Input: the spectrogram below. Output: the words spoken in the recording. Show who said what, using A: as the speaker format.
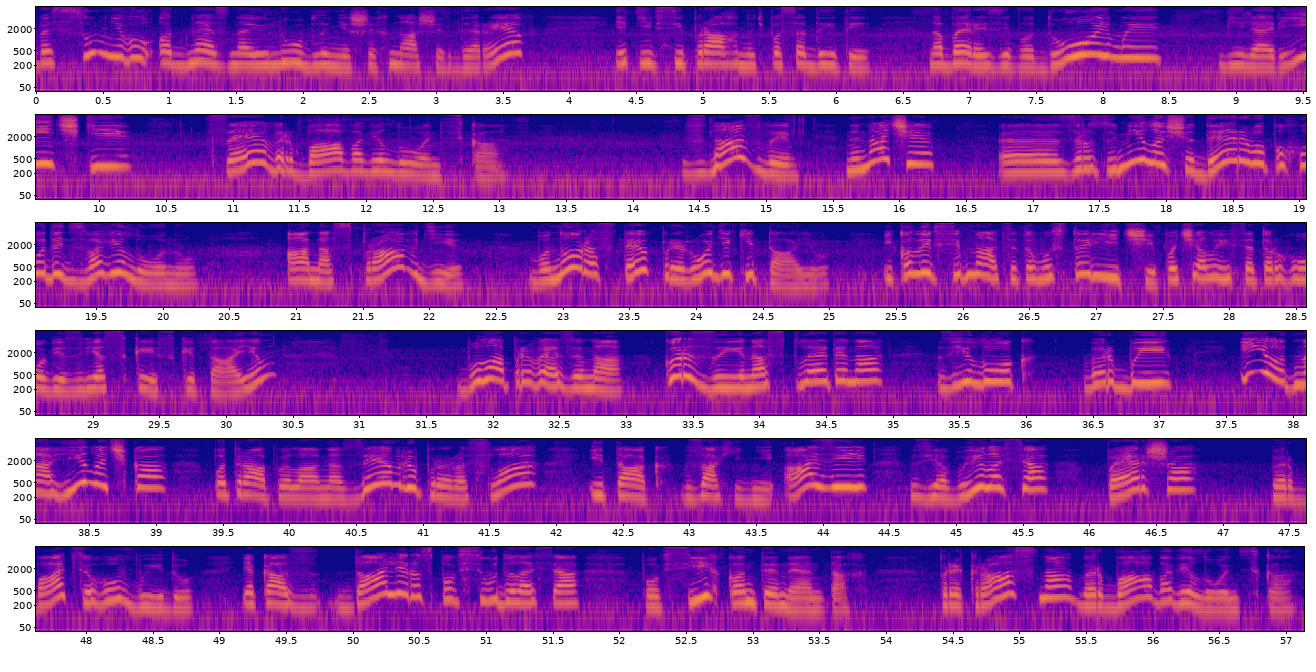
A: Без сумніву, одне з найулюбленіших наших дерев, які всі прагнуть посадити на березі водойми, біля річки, це верба Вавилонська. З назви, неначе е, зрозуміло, що дерево походить з Вавилону, а насправді воно росте в природі Китаю. І коли в 17 сторіччі почалися торгові зв'язки з Китаєм, була привезена корзина сплетена з гілок верби, і одна гілочка потрапила на землю, проросла, і так в Західній Азії з'явилася перша верба цього виду, яка далі розповсюдилася по всіх континентах. Прекрасна верба Вавилонська.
